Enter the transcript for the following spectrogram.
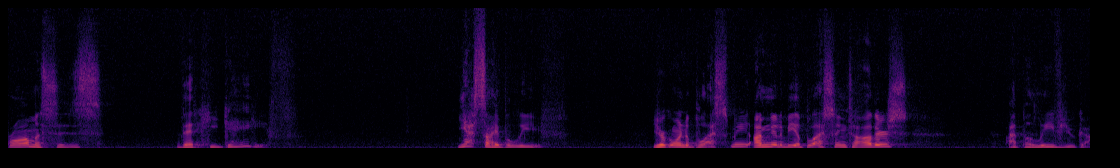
promises that he gave. Yes, I believe. You're going to bless me. I'm going to be a blessing to others. I believe you, God.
